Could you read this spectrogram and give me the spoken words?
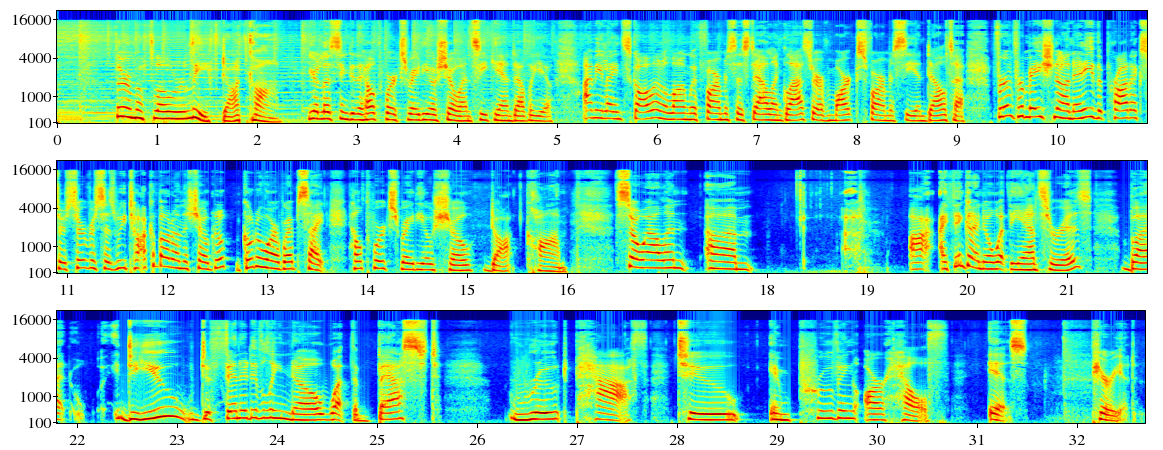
ThermaFlowRelief.com. You're listening to the HealthWorks radio show on CKNW. I'm Elaine Scollin, along with pharmacist Alan Glasser of Mark's Pharmacy in Delta. For information on any of the products or services we talk about on the show, go, go to our website, healthworksradioshow.com. So, Alan, um, I, I think I know what the answer is, but do you definitively know what the best route path to improving our health is? period.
